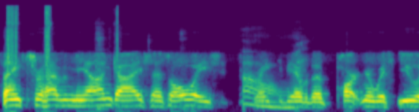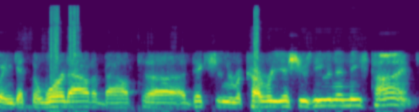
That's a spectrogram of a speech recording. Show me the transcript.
Thanks for having me on, guys. As always, it's great to be able to partner with you and get the word out about uh, addiction and recovery issues, even in these times.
